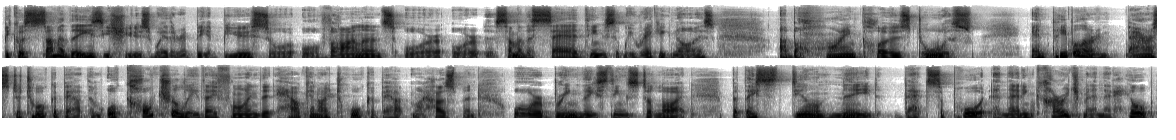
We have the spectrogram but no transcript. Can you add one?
Because some of these issues, whether it be abuse or, or violence or or some of the sad things that we recognise, are behind closed doors. And people are embarrassed to talk about them, or culturally, they find that how can I talk about my husband or bring these things to light? But they still need that support and that encouragement and that help.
